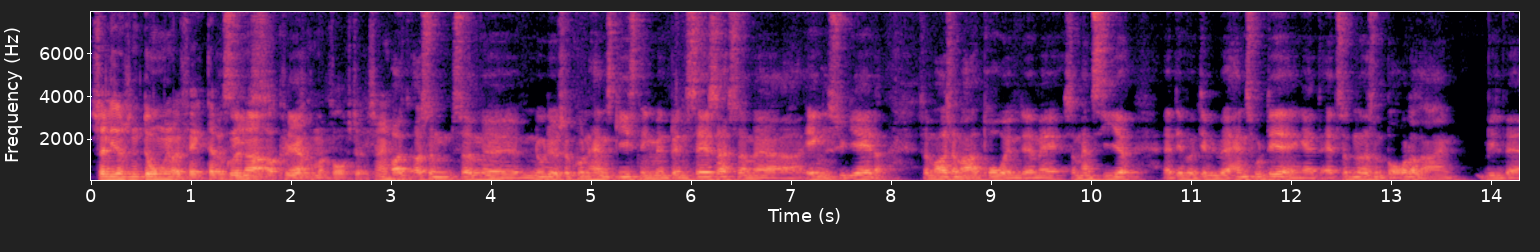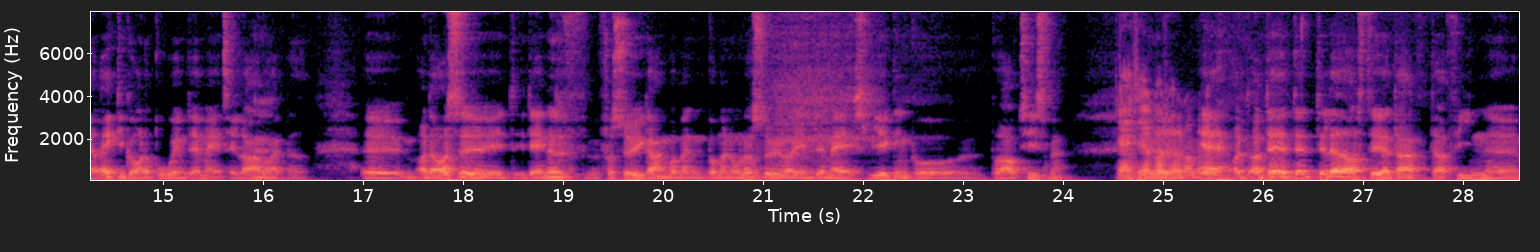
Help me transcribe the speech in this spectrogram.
så ligesom sådan en dominoeffekt, der Præcis. begynder at køre, ja. kunne man forestille sig. Ikke? Og, og som, som øh, nu er det jo så kun hans gidsning, men Ben Cesar, som er engelsk psykiater, som også er meget pro MDMA, som han siger, at det, det vil være hans vurdering, at, at sådan noget som borderline vil være rigtig godt at bruge MDMA til at arbejde mm. med. Øh, og der er også et, et andet forsøg i gang, hvor man, hvor man undersøger MDMA's virkning på, på autisme. Ja, det har jeg øh, godt hørt om. Ja, og, og det, det, det lader også det, at der, der er fine... Øh,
